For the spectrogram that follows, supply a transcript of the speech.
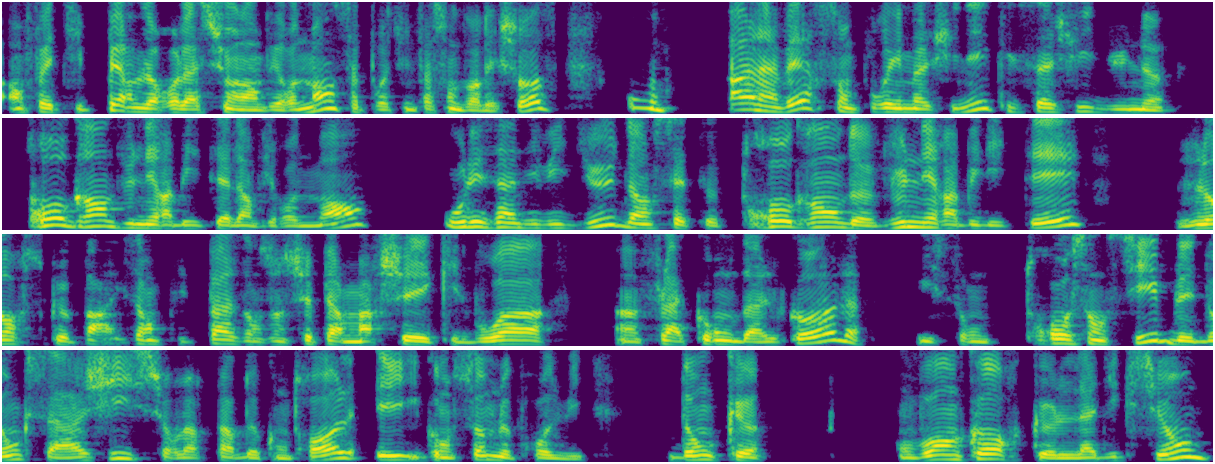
en fait, ils perdent leur relation à l'environnement, ça pourrait être une façon de voir les choses, ou à l'inverse, on pourrait imaginer qu'il s'agit d'une trop grande vulnérabilité à l'environnement, où les individus, dans cette trop grande vulnérabilité, lorsque, par exemple, ils passent dans un supermarché et qu'ils voient un flacon d'alcool, ils sont trop sensibles et donc ça agit sur leur perte de contrôle et ils consomment le produit. Donc, euh, on voit encore que l'addiction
